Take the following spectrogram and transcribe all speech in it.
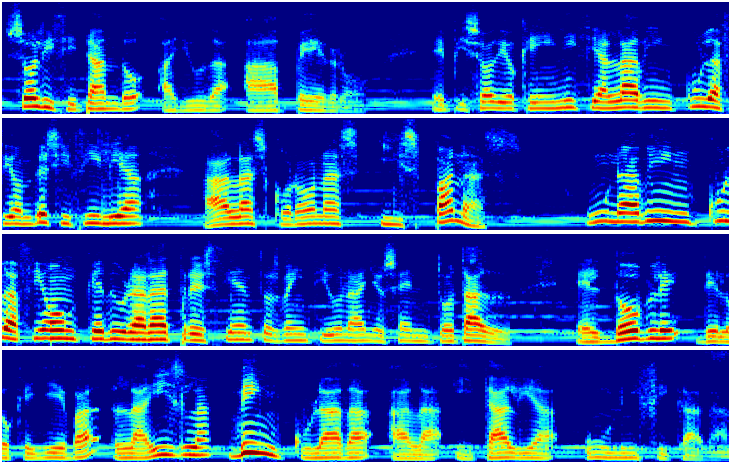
solicitando ayuda a Pedro episodio que inicia la vinculación de Sicilia a las coronas hispanas. Una vinculación que durará 321 años en total, el doble de lo que lleva la isla vinculada a la Italia unificada.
